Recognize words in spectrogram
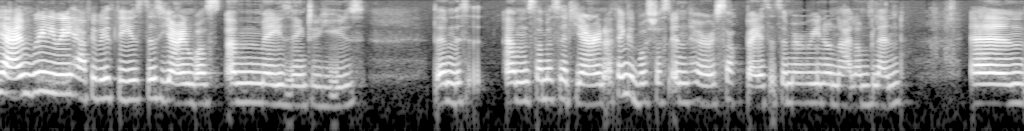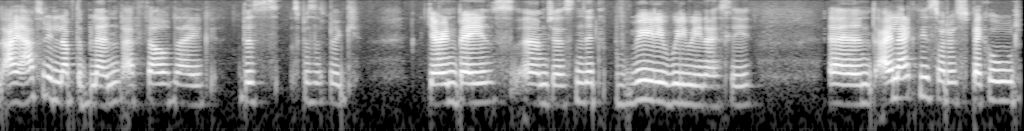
yeah, I'm really, really happy with these. This yarn was amazing to use. Then this um, Somerset yarn, I think it was just in her sock base. It's a merino nylon blend. And I absolutely love the blend. I felt like this specific yarn base um, just knit really, really, really nicely. And I like these sort of speckled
